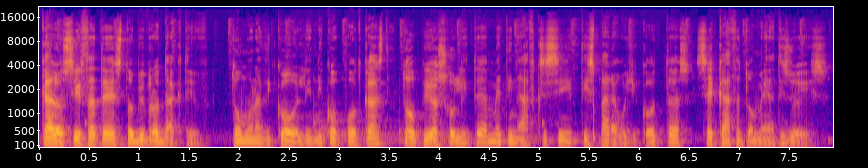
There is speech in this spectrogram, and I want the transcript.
Καλώς ήρθατε στο Be Productive, το μοναδικό ελληνικό podcast το οποίο ασχολείται με την αύξηση της παραγωγικότητας σε κάθε τομέα της ζωής.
